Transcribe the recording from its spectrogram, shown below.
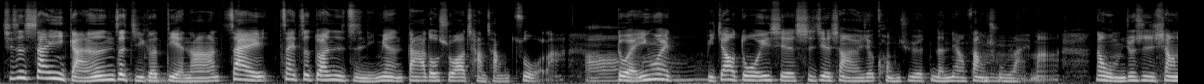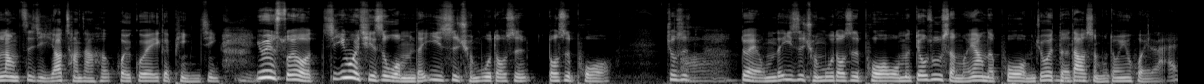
其实善意感恩这几个点啊，在在这段日子里面，大家都说要常常做啦。啊对，因为比较多一些世界上有一些恐惧的能量放出来嘛，那我们就是像让自己要常常和回归一个平静，因为所有，因为其实我们的意识全部都是都是坡，就是。对，我们的意识全部都是坡，我们丢出什么样的坡，我们就会得到什么东西回来。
